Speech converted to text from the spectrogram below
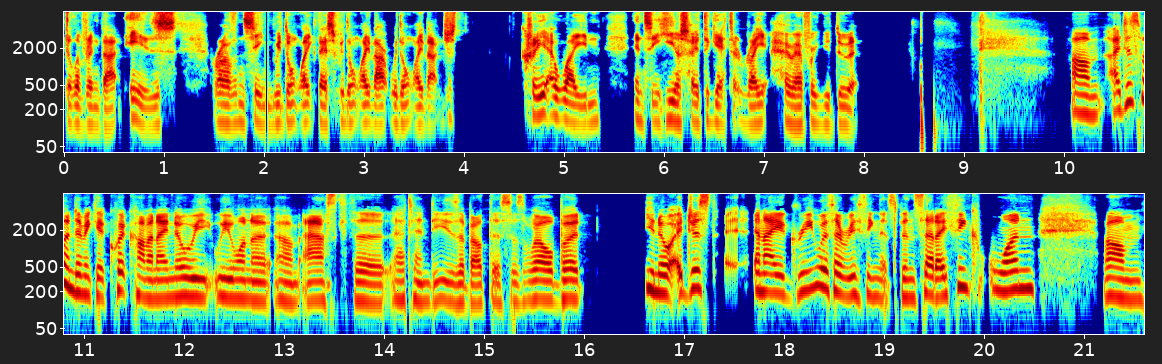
delivering that is, rather than saying we don't like this, we don't like that, we don't like that. Just create a line and say here's how to get it right, however you do it. Um, I just wanted to make a quick comment. I know we we want to um, ask the attendees about this as well, but you know, I just and I agree with everything that's been said. I think one um,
